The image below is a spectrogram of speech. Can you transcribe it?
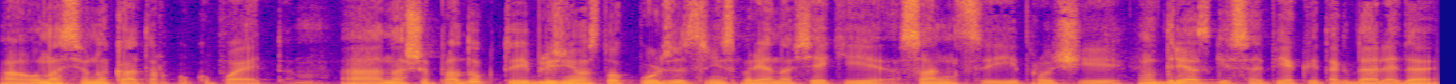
А у нас все равно Катар покупает там, а, наши продукты, и Ближний Восток пользуется, несмотря на всякие санкции и прочие дрязги с ОПЕК и так далее, да.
